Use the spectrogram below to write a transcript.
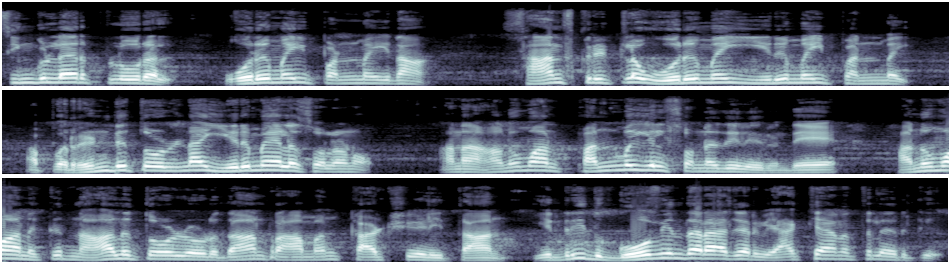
சிங்குலர் ப்ளூரல் ஒருமை பன்மை தான் சான்ஸ்கிரிட்டில் ஒருமை இருமை பன்மை. அப்போ ரெண்டு தோள்னா இருமையில் சொல்லணும். ஆனால் ஹனுமான் பன்மையில் சொன்னதிலிருந்தே ஹனுமானுக்கு நாலு தோளோடு தான் ராமன் காட்சியளித்தான் என்று இது கோவிந்தராஜர் வியாக்கியானத்தில் இருக்குது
